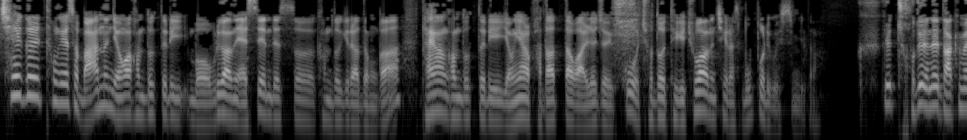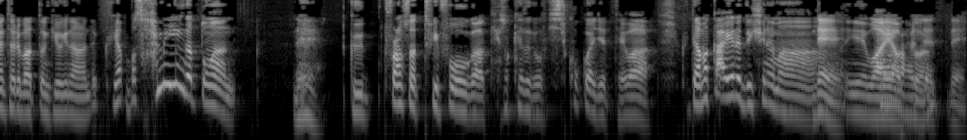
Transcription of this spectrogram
책을 통해서 많은 영화 감독들이 뭐 우리가 아는 S. 앤더스 감독 이라던가 다양한 감독들이 영향을 받았다고 알려져 있고 저도 되게 좋아하는 책이라서 못 버리고 있습니다. 그게 저도 옛날에 다큐멘터리 봤던 기억이 나는데 그게 뭐 3일인가 동안 네. 그 프랑스와 트리포가 계속해서 그 히치콕과 이제 대화 그때 아마 까이레드 시네마 네. 예, 와의 어떤 때, 네.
